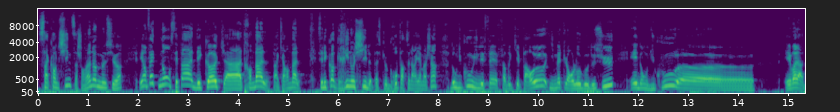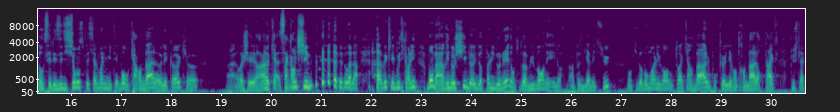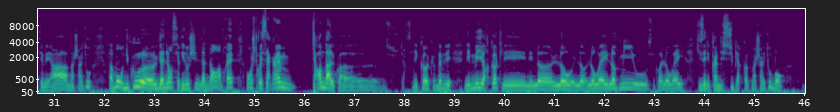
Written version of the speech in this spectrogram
50 chines, ça change un homme, monsieur. hein. Et en fait, non, c'est pas des coques à 30 balles, enfin à 40 balles. C'est des coques Rhino Shield, parce que gros partenariat machin. Donc, du coup, il les fait fabriquer par eux, ils mettent leur logo dessus. Et donc, du coup. euh, Et voilà, donc c'est des éditions spécialement limitées. Bon, 40 balles, les coques. euh, moi j'ai un ca- 50 chines, voilà, avec les boutiques en ligne. Bon, bah Rhino Shield, ils doivent pas lui donner, donc ils doivent lui vendre et ils doivent un peu se gaver dessus. Donc ils doivent au moins lui vendre, toi, 15 balles pour qu'il les vende 30 balles hors taxe, plus la TVA, machin et tout. Enfin bon, du coup, euh, le gagnant, c'est Rhino Shield là-dedans. Après, bon, je trouvais ça quand même 40 balles, quoi. Euh, c'est des coques, même les, les meilleures coques, les, les low, Way, Love Me, ou c'est quoi, Low Way, qui faisaient quand même des super coques, machin et tout. Bon,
